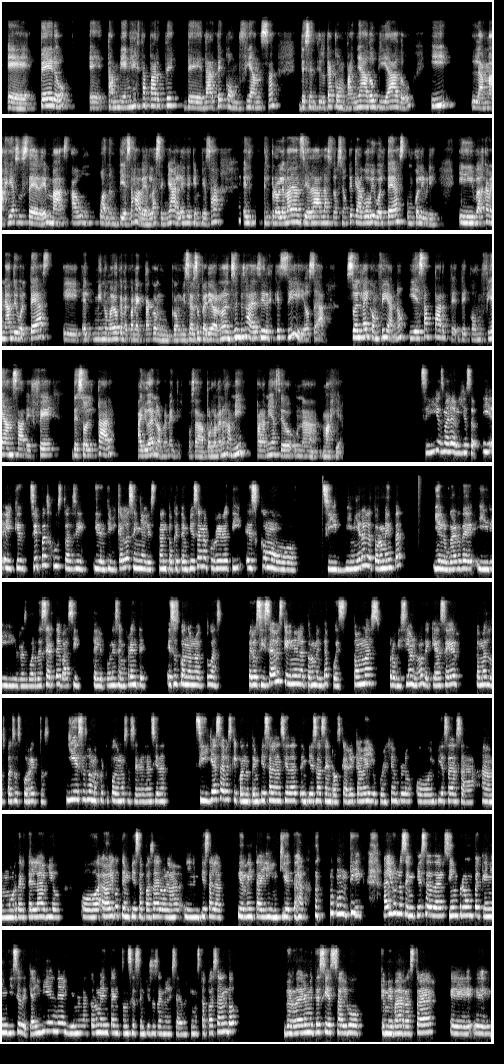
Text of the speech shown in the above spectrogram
Eh, pero eh, también es esta parte de darte confianza, de sentirte acompañado, guiado y la magia sucede más aún cuando empiezas a ver las señales de que empieza el, el, problema de ansiedad, la situación que te agobia y volteas un colibrí y vas caminando y volteas y mi número que me conecta con, con mi ser superior, ¿no? Entonces empiezas a decir, es que sí, o sea, suelta y confía, ¿no? Y esa parte de confianza, de fe, de soltar, ayuda enormemente. O sea, por lo menos a mí, para mí ha sido una magia. Sí, es maravilloso. Y el que sepas justo así, identificar las señales, tanto que te empiezan a ocurrir a ti, es como si viniera la tormenta y en lugar de ir y resguardecerte, vas y te le pones enfrente. Eso es cuando no actúas. Pero si sabes que viene la tormenta, pues tomas provisión, ¿no? De qué hacer, tomas los pasos correctos. Y eso es lo mejor que podemos hacer en la ansiedad si ya sabes que cuando te empieza la ansiedad empiezas a enroscar el cabello, por ejemplo, o empiezas a, morderte el labio, o algo te empieza a pasar, o la, empieza la piernita ahí inquieta, un tic, algo nos empieza a dar siempre un pequeño indicio de que ahí viene, ahí viene una tormenta, entonces empiezas a analizar a ver qué me está pasando, verdaderamente si es algo que me va a arrastrar, eh,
